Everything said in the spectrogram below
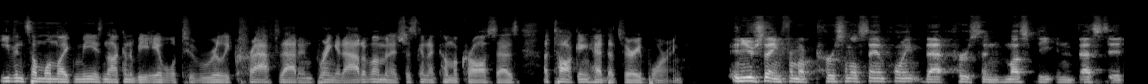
even someone like me is not going to be able to really craft that and bring it out of them and it's just going to come across as a talking head that's very boring. And you're saying from a personal standpoint that person must be invested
